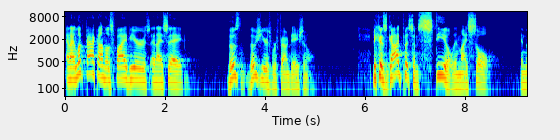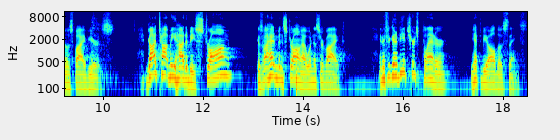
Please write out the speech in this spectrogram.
And I look back on those five years and I say, those, those years were foundational. Because God put some steel in my soul in those five years. God taught me how to be strong, because if I hadn't been strong, I wouldn't have survived. And if you're going to be a church planter, you have to be all those things.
